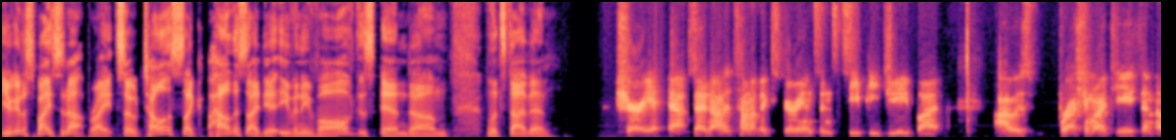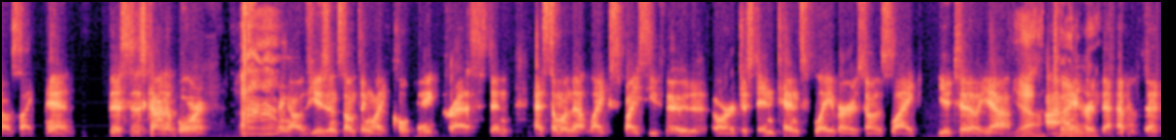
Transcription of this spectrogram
you're going to spice it up, right? So tell us like how this idea even evolved, and um, let's dive in. Sure. Yeah. So not a ton of experience in CPG, but I was brushing my teeth, and I was like, man, this is kind of boring. Uh-huh. I was using something like Colgate Crest, and as someone that likes spicy food or just intense flavors, I was like, "You too, yeah, yeah." Totally. I, heard the episode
